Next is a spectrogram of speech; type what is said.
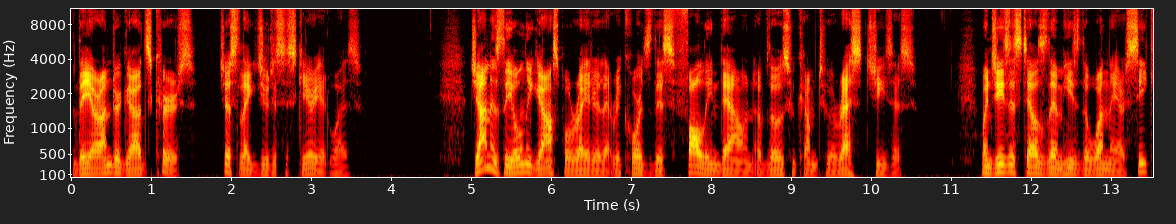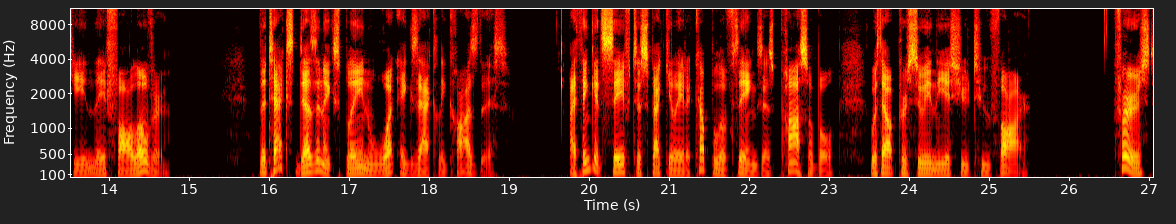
They are under God's curse, just like Judas Iscariot was. John is the only gospel writer that records this falling down of those who come to arrest Jesus. When Jesus tells them he's the one they are seeking, they fall over. The text doesn't explain what exactly caused this. I think it's safe to speculate a couple of things as possible without pursuing the issue too far. First,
